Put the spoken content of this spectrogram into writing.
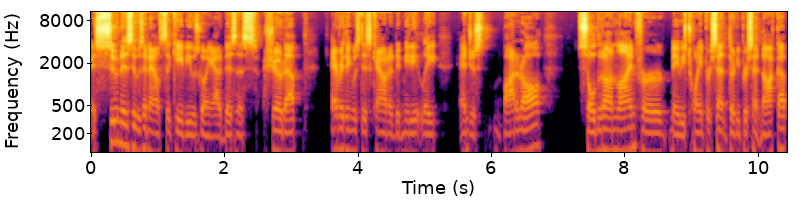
as soon as it was announced that KB was going out of business, I showed up, everything was discounted immediately, and just bought it all, sold it online for maybe twenty percent, thirty percent knockup,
